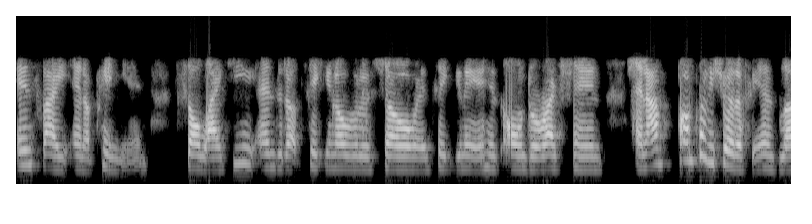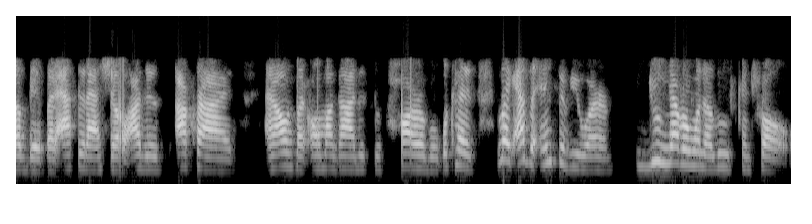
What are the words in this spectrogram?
insight, and opinion. So, like, he ended up taking over the show and taking it in his own direction. And I'm, I'm pretty sure the fans loved it. But after that show, I just, I cried. And I was like, oh my God, this was horrible. Because, like, as an interviewer, you never want to lose control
